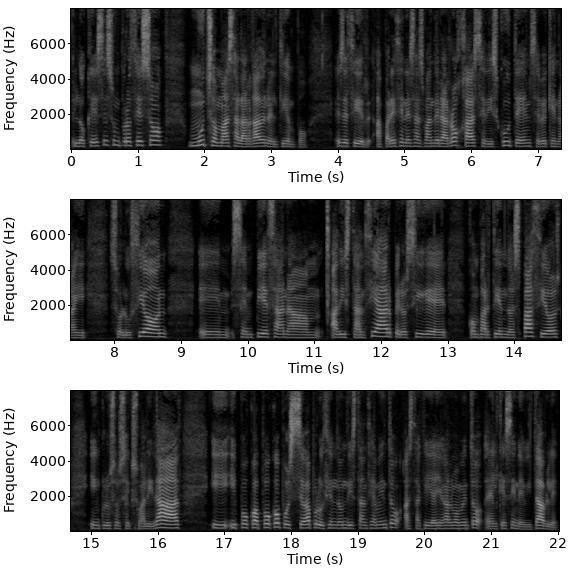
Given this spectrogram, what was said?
lo que es es un proceso mucho más alargado en el tiempo. Es decir, aparecen esas banderas rojas, se discuten, se ve que no hay solución, em, se empiezan a, distanciar, pero sigue compartiendo espacios, incluso sexualidad, y, poco a poco pues, se va produciendo un distanciamiento hasta que ya llega el momento en el que es inevitable.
